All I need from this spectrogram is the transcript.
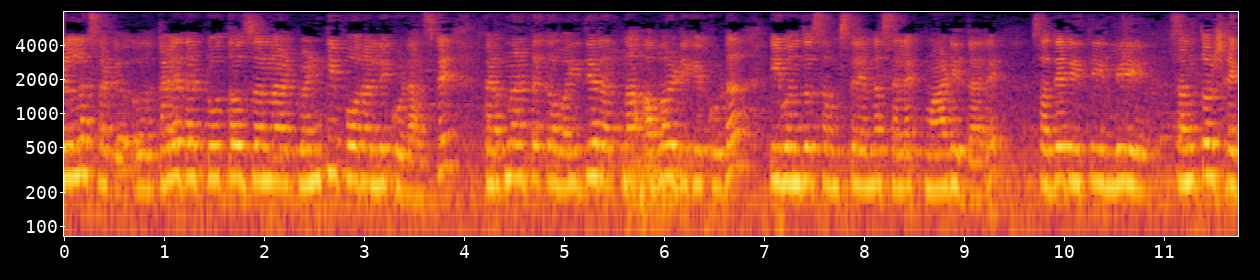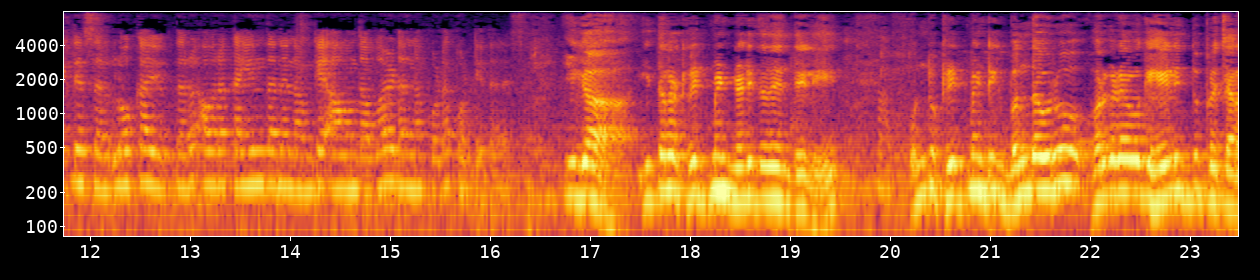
ಎಲ್ಲ ಸರ್ಟಿ ಕಳೆದ ಟೂ ತೌಸಂಡ್ ಟ್ವೆಂಟಿ ಫೋರ್ ಅಲ್ಲಿ ಕೂಡ ಅಷ್ಟೇ ಕರ್ನಾಟಕ ವೈದ್ಯ ರತ್ನ ಅವಾರ್ಡಿಗೆ ಕೂಡ ಈ ಒಂದು ಸಂಸ್ಥೆಯನ್ನ ಸೆಲೆಕ್ಟ್ ಮಾಡಿದ್ದಾರೆ. ಸೊ ಅದೇ ರೀತಿ ಇಲ್ಲಿ ಸಂತೋಷ್ ಹೆಗ್ಡೆ ಸರ್ ಲೋಕಾಯುಕ್ತರು ಅವರ ಕೈಯಿಂದನೇ ನಮಗೆ ಆ ಒಂದು ಅವಾರ್ಡ್ ಅನ್ನ ಕೂಡ ಕೊಟ್ಟಿದ್ದಾರೆ ಸರ್ ಈಗ ಈ ತರ ಟ್ರೀಟ್ಮೆಂಟ್ ನಡೀತದೆ ಅಂತೇಳಿ ಒಂದು ಟ್ರೀಟ್ಮೆಂಟಿಗೆ ಬಂದವರು ಹೊರಗಡೆ ಹೋಗಿ ಹೇಳಿದ್ದು ಪ್ರಚಾರ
